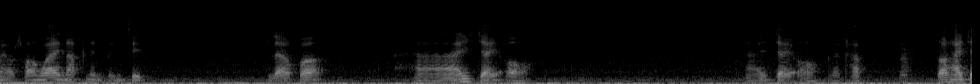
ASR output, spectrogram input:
มวท้องไว้นับหนึ่งถึงสิบแล้วก็หายใจออก หายใจออกนะครับ ตอนหายใจ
